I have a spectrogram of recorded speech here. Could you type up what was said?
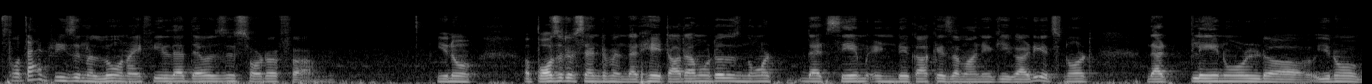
for that reason alone, I feel that there was this sort of, um, you know, a positive sentiment that hey, Tata Motors is not that same Indica ke zamane ki gaadi. It's not that plain old, uh, you know,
